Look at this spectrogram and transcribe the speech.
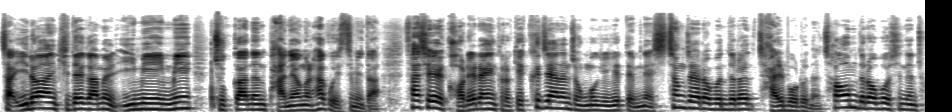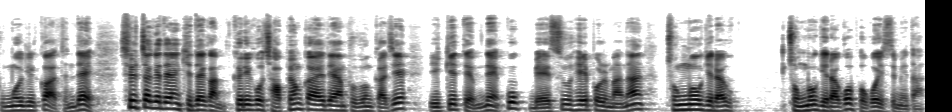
자, 이러한 기대감을 이미 이미 주가는 반영을 하고 있습니다. 사실 거래량이 그렇게 크지 않은 종목이기 때문에 시청자 여러분들은 잘 모르는 처음 들어보시는 종목일 것 같은데 실적에 대한 기대감 그리고 저평가에 대한 부분까지 있기 때문에 꼭 매수해 볼 만한 종목이라고 종목이라고 보고 있습니다.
